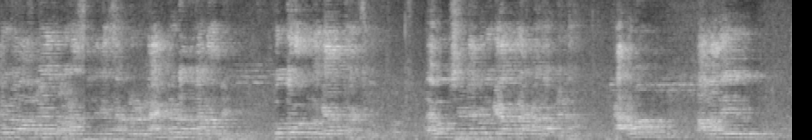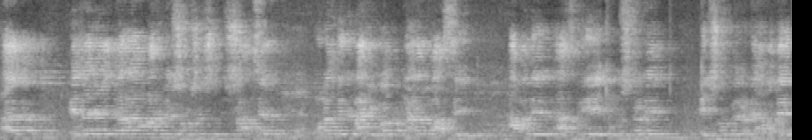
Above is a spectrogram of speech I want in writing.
করে আমরা রাস্তার কাছে আপনারা টাইম করে জানাবেন। কোথাও কোনো গ্যাপ থাকবে। এবং সেটা কোনো গ্যাপ রাখা যাবে না। কারণ আমাদের জায়গায় যারা মাননীয় সংসদ সদস্য আছেন, ওনাদের বাড়িঘর ওনারা আছে। আমাদের আজকে এই অনুষ্ঠানে, এই সম্মেলনে আমাদের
